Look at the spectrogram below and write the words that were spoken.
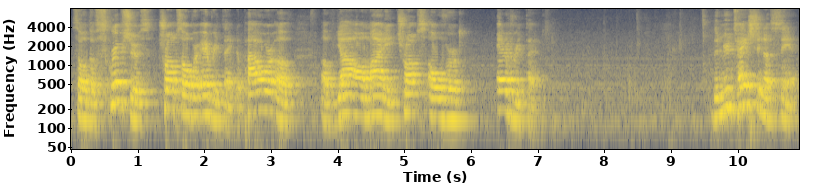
So the scriptures trumps over everything. The power of, of Yah Almighty trumps over everything. The mutation of sin,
